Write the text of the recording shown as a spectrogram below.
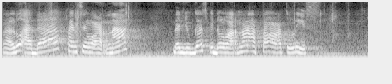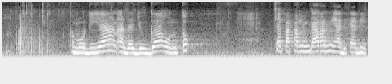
Lalu ada pensil warna dan juga spidol warna atau alat tulis. Kemudian ada juga untuk cetakan lingkaran nih adik-adik.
